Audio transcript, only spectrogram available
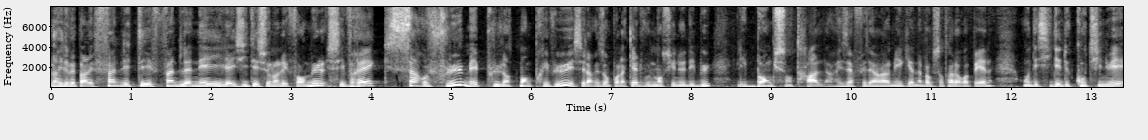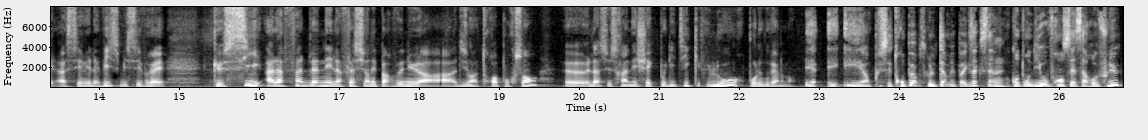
Alors, il avait parlé fin de l'été, fin de l'année. Il a hésité selon les formules. C'est vrai que ça reflue, mais plus lentement que prévu. Et c'est la raison pour laquelle, vous le mentionnez au début, les banques centrales, la Réserve fédérale américaine, la Banque centrale européenne, ont décidé de continuer à serrer la vis. Mais c'est vrai que si, à la fin de l'année, l'inflation n'est pas revenue à, disons, à 3 euh, là, ce sera un échec politique lourd pour le gouvernement. Et, en plus, c'est trompeur, parce que le terme n'est pas exact. Quand on dit aux Français ça reflue,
